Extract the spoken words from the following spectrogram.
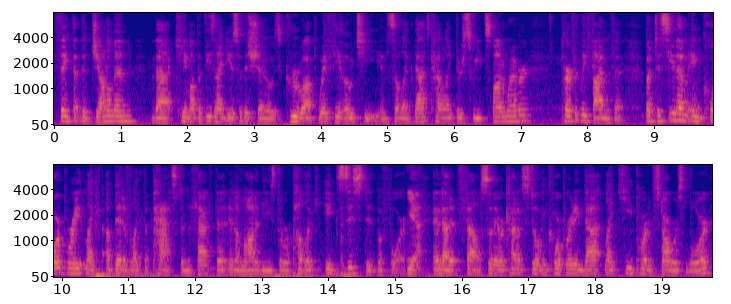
think that the gentleman that came up with these ideas for the shows grew up with the OT, and so like that's kind of like their sweet spot and whatever. Perfectly fine with it, but to see them incorporate like a bit of like the past and the fact that in a lot of these the Republic existed before, yeah. and that it fell. So they were kind of still incorporating that like key part of Star Wars lore.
